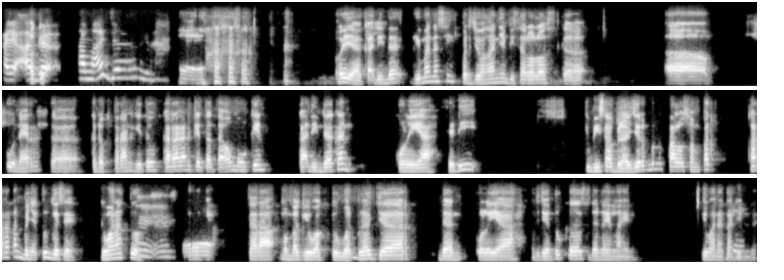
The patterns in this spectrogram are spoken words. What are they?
Kayak agak okay sama aja oh iya Kak Dinda gimana sih perjuangannya bisa lolos ke uh, UNER ke kedokteran gitu? Karena kan kita tahu mungkin Kak Dinda kan kuliah jadi bisa belajar pun kalau sempat karena kan banyak tugas ya gimana tuh mm cara cara membagi waktu buat belajar dan kuliah kerjaan tugas dan lain-lain gimana Kak okay. Dinda?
